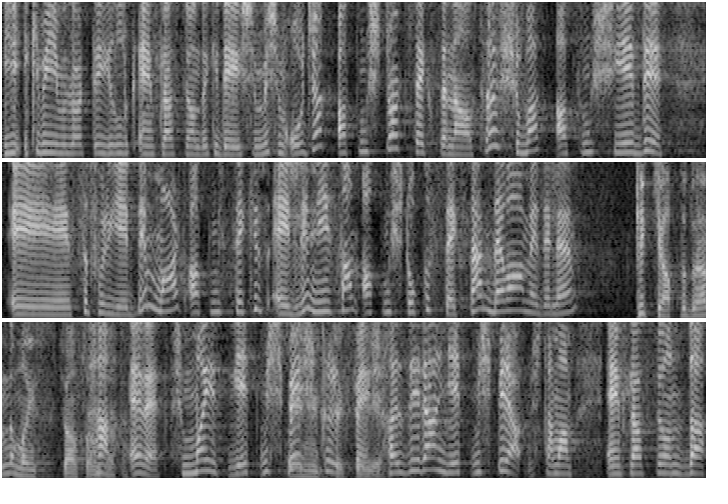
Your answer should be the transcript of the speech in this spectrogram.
I- 2024'te yıllık enflasyondaki değişimi. Şimdi Ocak 64.86, Şubat 67 e, 07, Mart 68.50, Nisan 69.80 devam edelim. Pik yaptığı dönemde Mayıs Cansu Hanım Ha, zaten. evet. Şimdi Mayıs 75 En yüksek 45, seviye. Haziran 71 60. Tamam enflasyonda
